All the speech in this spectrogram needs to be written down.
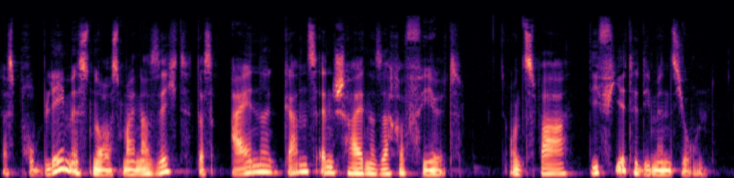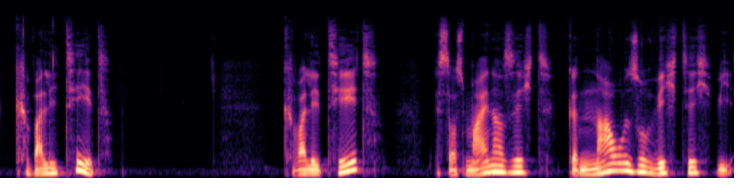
Das Problem ist nur aus meiner Sicht, dass eine ganz entscheidende Sache fehlt. Und zwar die vierte Dimension. Qualität. Qualität ist aus meiner Sicht genauso wichtig wie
